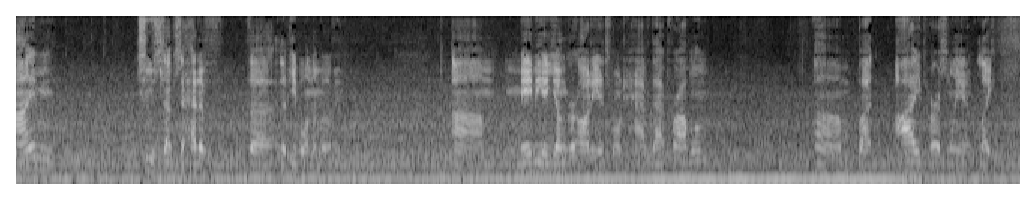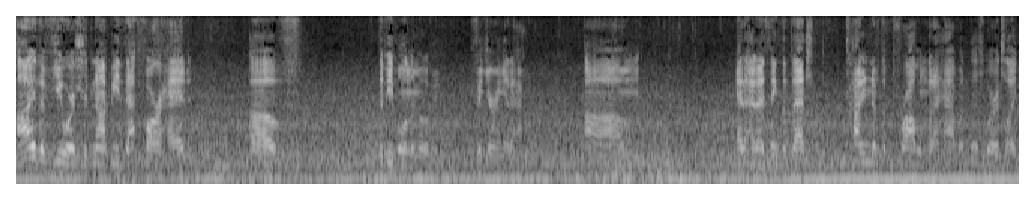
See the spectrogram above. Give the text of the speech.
I'm two steps ahead of the the people in the movie. Um, maybe a younger audience won't have that problem um, but I personally like I, the viewer, should not be that far ahead of the people in the movie figuring it out. Um, and, and I think that that's kind of the problem that I have with this, where it's like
